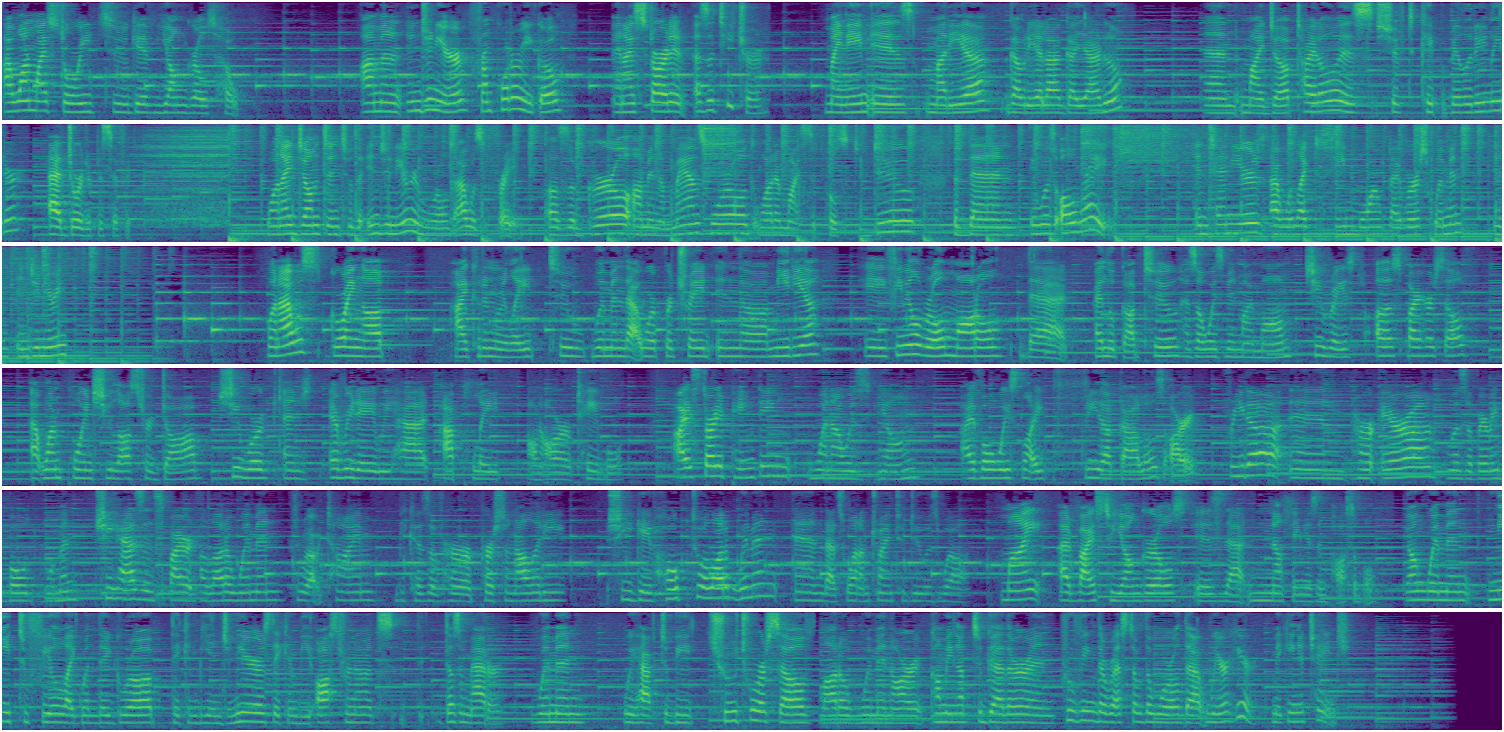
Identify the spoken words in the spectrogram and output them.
I want my story to give young girls hope. I'm an engineer from Puerto Rico and I started as a teacher. My name is Maria Gabriela Gallardo and my job title is Shift Capability Leader at Georgia Pacific. When I jumped into the engineering world, I was afraid. As a girl, I'm in a man's world. What am I supposed to do? But then it was all right. In 10 years, I would like to see more diverse women in engineering. When I was growing up, I couldn't relate to women that were portrayed in the media. A female role model that I look up to has always been my mom. She raised us by herself. At one point, she lost her job. She worked, and every day we had a plate on our table. I started painting when I was young. I've always liked Frida Kahlo's art. Frida, in her era, was a very bold woman. She has inspired a lot of women throughout time because of her personality. She gave hope to a lot of women, and that's what I'm trying to do as well. My advice to young girls is that nothing is impossible. Young women need to feel like when they grow up, they can be engineers, they can be astronauts, it doesn't matter. Women we have to be true to ourselves. A lot of women are coming up together and proving the rest of the world that we're here, making a change.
